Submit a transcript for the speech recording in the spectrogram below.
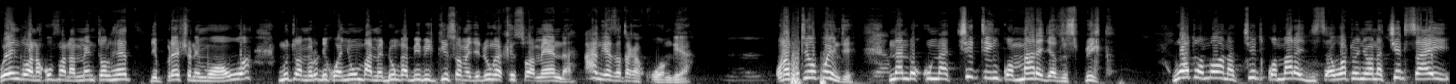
wengi wanakufa na mental health, depression imewaua. Mtu amerudi kwa nyumba, amedunga bibi kisu, amejidunga kisu, ameenda, angeweza taka kuongea. Unapatia pointi? Yeah. Na ndo kuna cheating kwa marriage as we speak. Watu ambao wana cheat kwa marriage, watu wenye wana cheat saa hii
